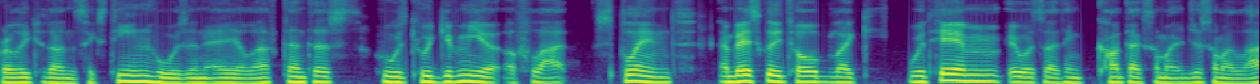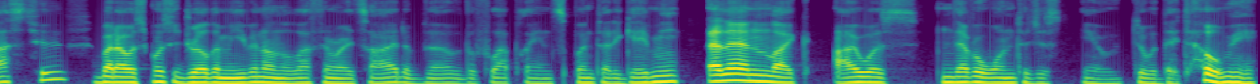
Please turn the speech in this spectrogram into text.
early 2016 who was an ALF dentist who, was, who would give me a, a flat splint and basically told like with him it was i think contacts on my just on my last tooth but i was supposed to drill them even on the left and right side of the of the flat plane splint that he gave me and then like i was never one to just, you know, do what they tell me.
